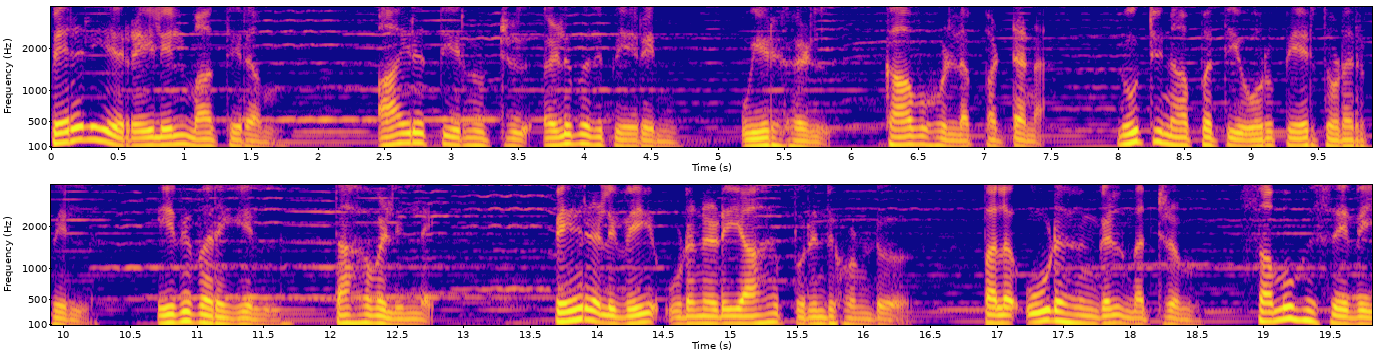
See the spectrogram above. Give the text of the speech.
பெரலிய ரயிலில் மாத்திரம் ஆயிரத்தி இருநூற்று எழுபது பேரின் உயிர்கள் காவு கொள்ளப்பட்டன. நூற்றி நாற்பத்தி ஒரு பேர் தொடர்பில் இதுவரையில் தகவல் இல்லை. பேரழிவை உடனடியாக புரிந்து கொண்டு பல ஊடகங்கள் மற்றும் சமூக சேவை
